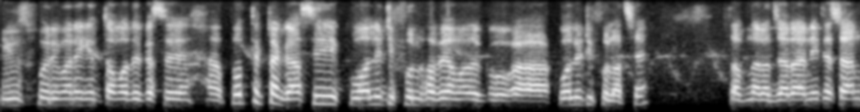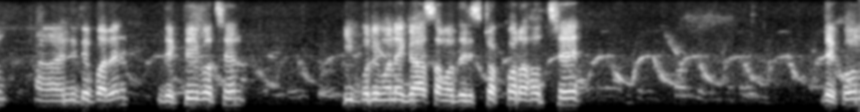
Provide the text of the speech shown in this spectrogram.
হিউজ পরিমাণে কিন্তু আমাদের কাছে প্রত্যেকটা গাছই কোয়ালিটি ফুল ভাবে আমাদের কোয়ালিটি ফুল আছে। তো আপনারা যারা নিতে চান নিতে পারেন। দেখতেই পাচ্ছেন কি পরিমাণে গাছ আমাদের স্টক করা হচ্ছে। দেখুন।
